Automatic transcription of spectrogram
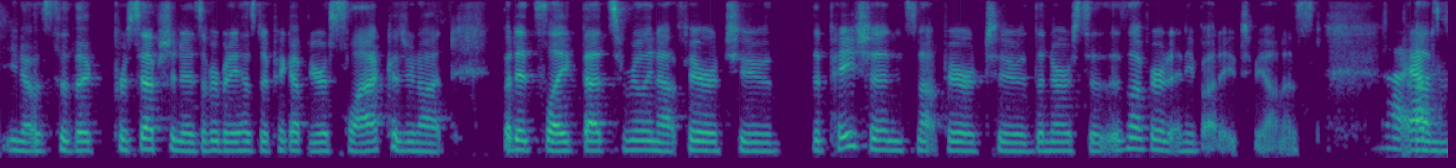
you know, so the perception is everybody has to pick up your slack because you're not. But it's like that's really not fair to the patient it's not fair to the nurses it's not fair to anybody to be honest yeah, um,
